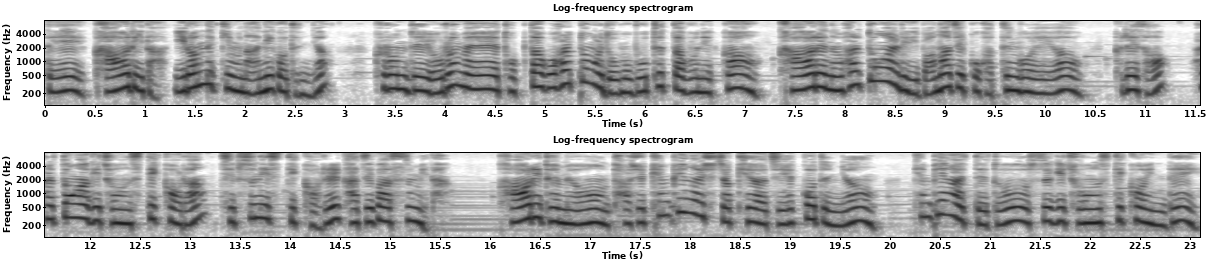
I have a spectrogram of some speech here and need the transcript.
때 가을이다 이런 느낌은 아니거든요. 그런데 여름에 덥다고 활동을 너무 못했다 보니까 가을에는 활동할 일이 많아질 것 같은 거예요. 그래서 활동하기 좋은 스티커랑 집순이 스티커를 가지고 왔습니다. 가을이 되면 다시 캠핑을 시작해야지 했거든요. 캠핑할 때도 쓰기 좋은 스티커인데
